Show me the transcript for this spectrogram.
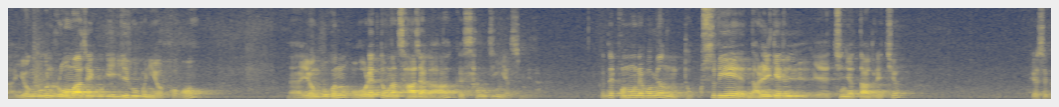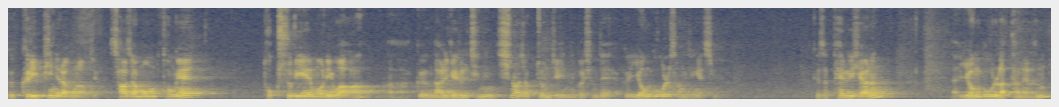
아, 영국은 로마 제국의 일부분이었고 아, 영국은 오랫동안 사자가 그 상징이었습니다. 그런데 본문에 보면 독수리의 날개를 예, 지녔다 그랬죠. 그래서 그 그리핀이라고 나오죠. 사자 몸통에 독수리의 머리와 아, 그 날개를 지닌 신화적 존재에 있는 것인데 그 영국을 상징했습니다. 그래서 페르시아는 영국을 나타내는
